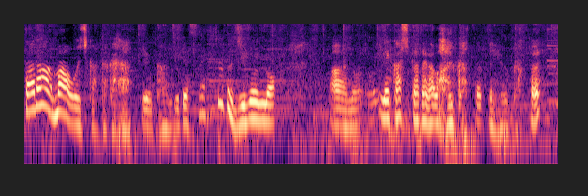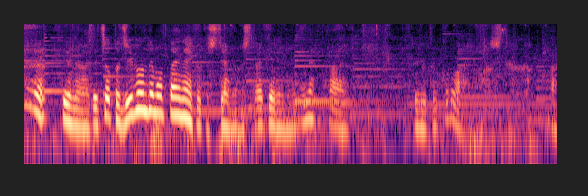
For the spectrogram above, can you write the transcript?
たら、まあ美味しかったかなっていう感じですね。ちょっと自分のあの、寝かし方が悪かったというか っていうのがあって、ちょっと自分でもったいないことしちゃいましたけれどもね、はい。というところはありました、は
